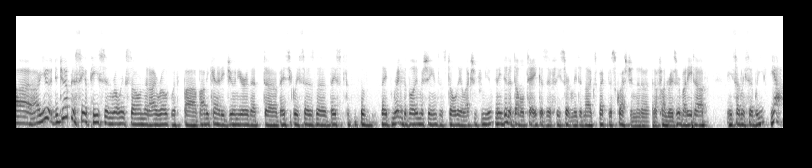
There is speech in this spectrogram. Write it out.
uh, are you? Did you happen to see a piece in Rolling Stone that I wrote with uh, Bobby Kennedy Jr. that uh, basically says that they the, they rigged the voting machines and stole the election from you? And he did a double take, as if he certainly did not expect this question at a, at a fundraiser. But he uh, he suddenly said, "Well, yeah,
